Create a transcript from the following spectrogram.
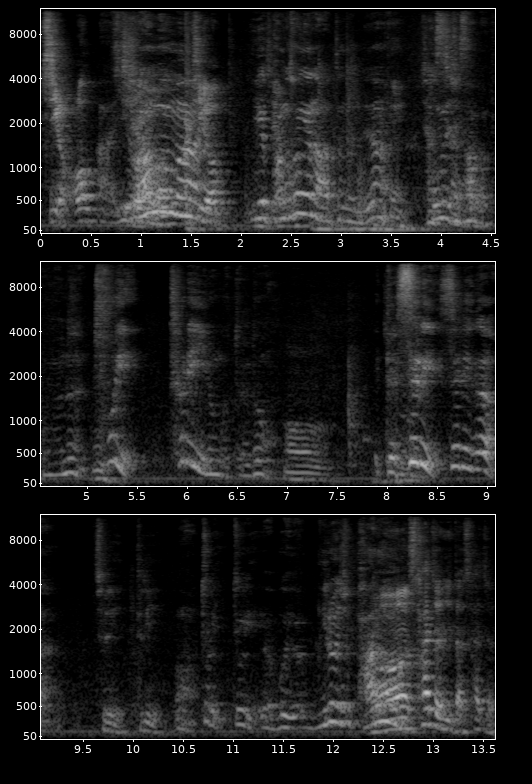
지오, 아, 이거 한 번만 지오. 이게 방송에 나왔던 건데요. 네. 보면 잤어, 봐봐 보면은 트리 트리 이런 것들도 어. 이렇게 쓰리 쓰리가 트리 트리. 어 트리 트리 뭐 이런 식으로 발음 아, 사전이다 사전.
